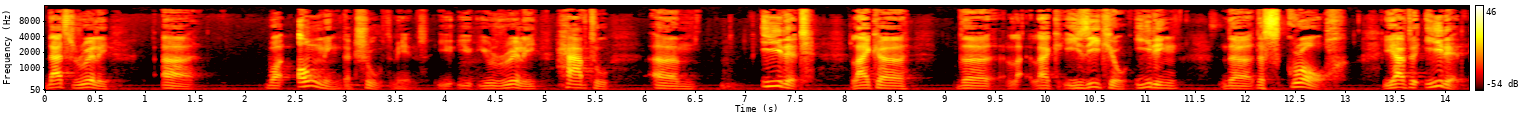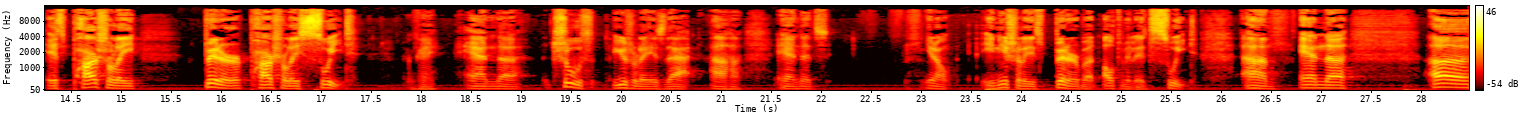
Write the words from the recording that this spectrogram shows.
That's really uh, what owning the truth means. You, you, you really have to um, eat it like, uh, the, like Ezekiel eating the, the scroll. You have to eat it. It's partially bitter, partially sweet. Okay? And uh, truth usually is that. Uh-huh. And it's, you know, initially it's bitter, but ultimately it's sweet. Um, and uh, uh,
